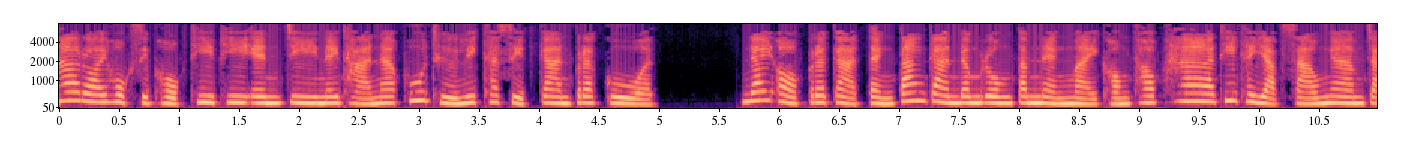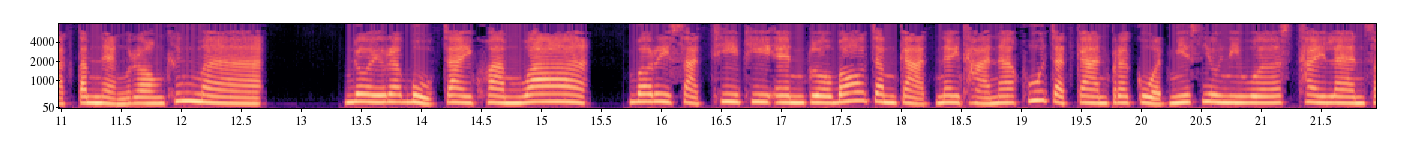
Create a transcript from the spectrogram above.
2566 TPNG ในฐานะผู้ถือลิขสิทธิ์การประกวดได้ออกประกาศแต่งตั้งการดำรงตำแหน่งใหม่ของท็อป 5 ที่ขยับสาวงามจากตำแหน่งรองขึ้นมา โดยระบุใจความว่า บริษัท TPN Global จำกัดในฐานะผู้จัดการประกวด Miss Universe Thailand 2023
